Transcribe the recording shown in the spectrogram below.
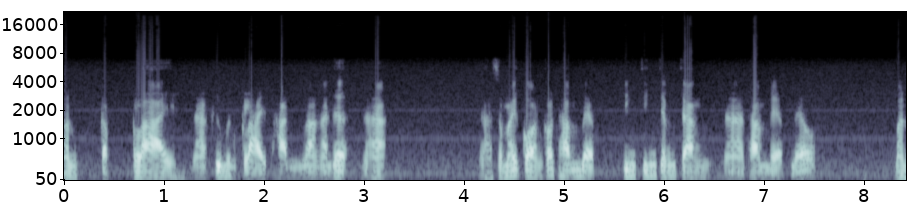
มันกลับกลายนะคือมันกลายพันธุ์ว่างั้นเถอะนะฮะนะสมัยก่อนเขาทำแบบจริง ๆ จังๆนะทำแบบแล้ว มัน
